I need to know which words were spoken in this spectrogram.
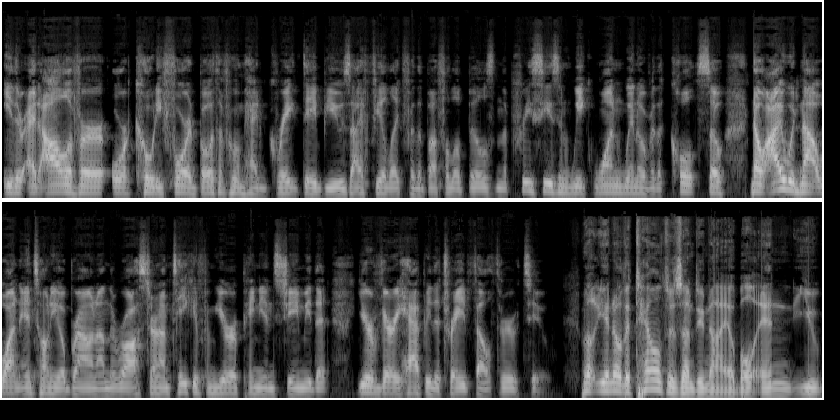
either Ed Oliver or Cody Ford, both of whom had great debuts. I feel like for the Buffalo Bills in the preseason week one win over the Colts. So no, I would not want Antonio Brown on the roster. And I'm taking from your opinions, Jamie, that you're very happy the trade fell through too. Well, you know, the talent is undeniable, and you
